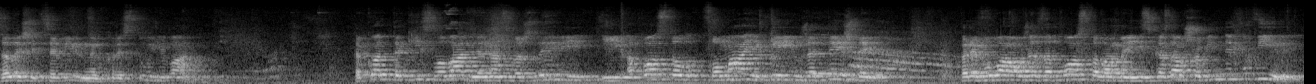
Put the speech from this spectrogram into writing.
залишиться вірним Христу і Євангелію. Так от такі слова для нас важливі, і апостол Фома, який вже тиждень перебував уже з апостолами і сказав, що він не повірить.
